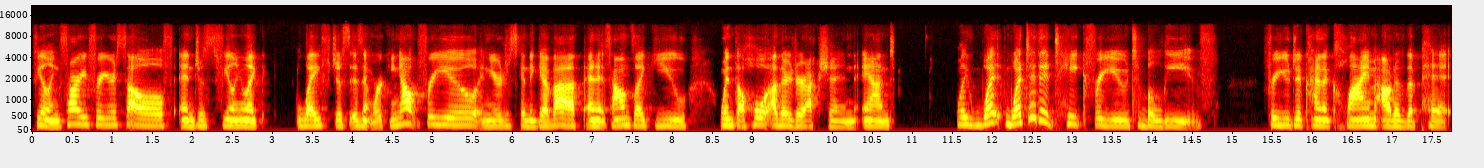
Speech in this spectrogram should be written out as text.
feeling sorry for yourself and just feeling like life just isn't working out for you and you're just going to give up. And it sounds like you went the whole other direction. And like what what did it take for you to believe for you to kind of climb out of the pit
